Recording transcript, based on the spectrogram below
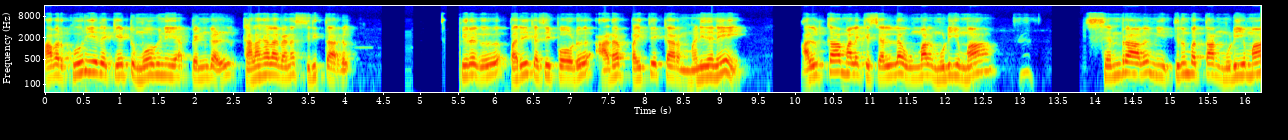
அவர் கூறியதை கேட்டு மோகினிய பெண்கள் கலகலவென சிரித்தார்கள். பிறகு பரிகசிப்போடு அட பைத்தியக்கார மனிதனே அல்கா மலைக்கு செல்ல உம்மால் முடியுமா? சென்றாலும் நீ திரும்பத்தான் முடியுமா?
